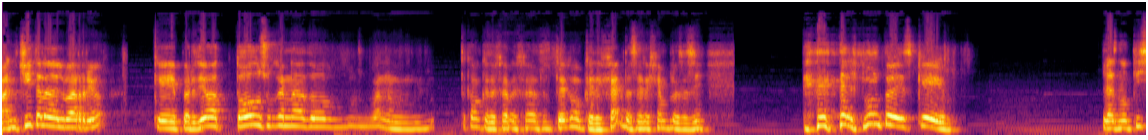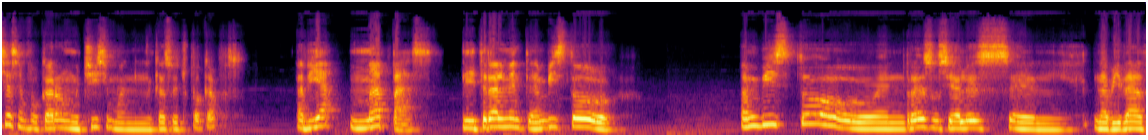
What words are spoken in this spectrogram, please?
Panchita la del barrio, que perdió a todo su ganado. Bueno, tengo que dejar, tengo que dejar de hacer ejemplos así. el punto es que las noticias se enfocaron muchísimo en el caso de Chupacabras. Había mapas, literalmente. Han visto. Han visto en redes sociales el Navidad,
